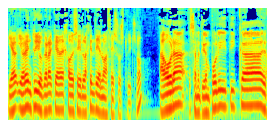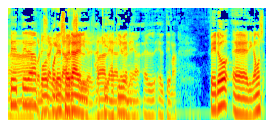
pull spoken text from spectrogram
Y ahora intuyo que ahora que ha dejado de seguir la gente ya no hace esos tweets, ¿no? Ahora se ha metido en política, etcétera. Ah, por por, eso por era el, aquí, Vale, aquí vale, venía el, el tema. pero eh, digamos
